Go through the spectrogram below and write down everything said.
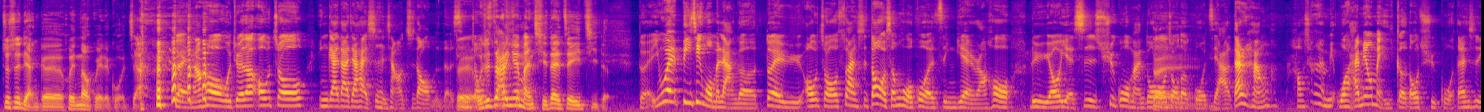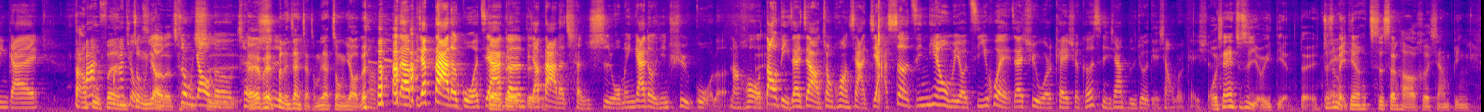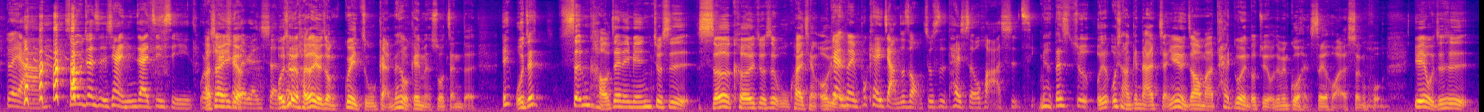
就是两个会闹鬼的国家。对，然后我觉得欧洲应该大家还是很想要知道我们的。对，我觉得大家应该蛮期待这一集的。对，因为毕竟我们两个对于欧洲算是都有生活过的经验，然后旅游也是去过蛮多欧洲的国家，但是好像。好像还没，我还没有每一个都去过，但是应该大部分重要的重要的城市，不不能这样讲，什么叫重要的？呃，比较大的国家 跟比较大的城市，我们应该都已经去过了。然后，到底在这样的状况下，假设今天我们有机会再去 workation，可是你现在不是就有点像 workation？我现在就是有一点，对，就是每天吃生蚝喝香槟。对啊，稍微正时现在已经在进行 workation 的人生，我就好像有一种贵族感。但是我跟你们说真的，哎，我在。生蚝在那边就是十二颗，就是五块钱欧元。我跟你说，你不可以讲这种就是太奢华的事情。没有，但是就我我想跟大家讲，因为你知道吗？太多人都觉得我这边过很奢华的生活，因为我就是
